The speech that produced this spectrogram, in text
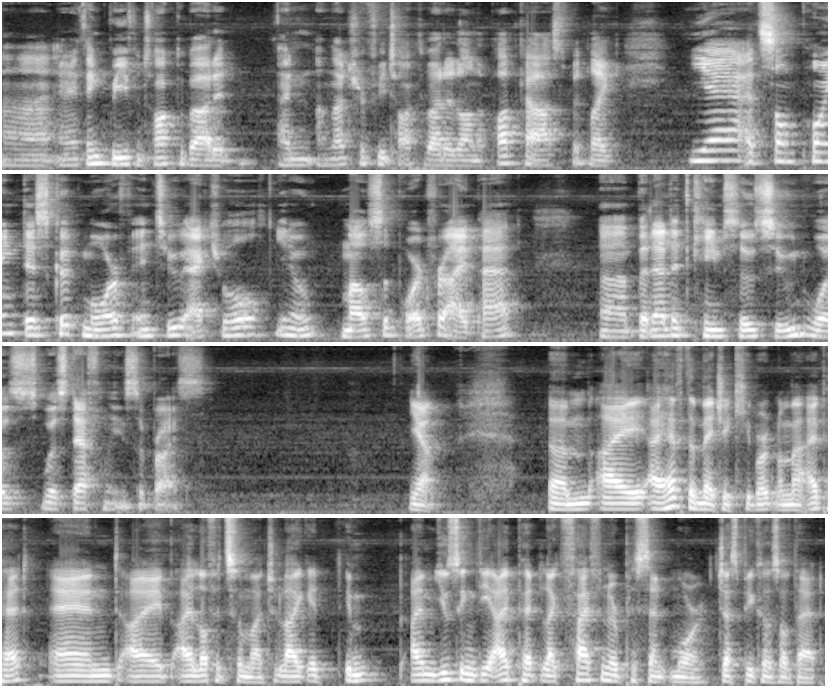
uh, and I think we even talked about it. I'm, I'm not sure if we talked about it on a podcast, but like, yeah, at some point this could morph into actual, you know, mouse support for iPad. Uh, but that it came so soon was was definitely a surprise. Yeah. Um, I, I have the Magic Keyboard on my iPad and I, I love it so much. Like it, im- I'm using the iPad like 500% more just because of that.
